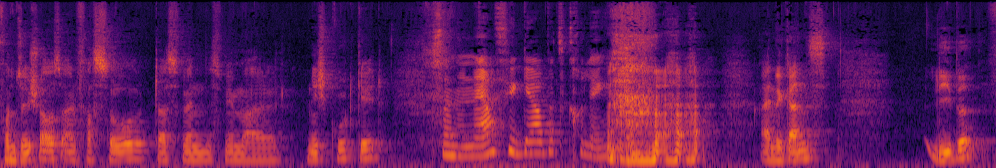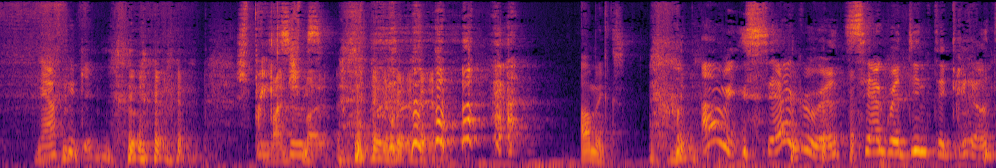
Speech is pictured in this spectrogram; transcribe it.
von sich aus einfach so, dass wenn es mir mal nicht gut geht. So eine nervige Arbeitskollegin. eine ganz liebe. Nervige. Sprich Manchmal. Amix. Amix, sehr gut. Sehr gut integriert.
